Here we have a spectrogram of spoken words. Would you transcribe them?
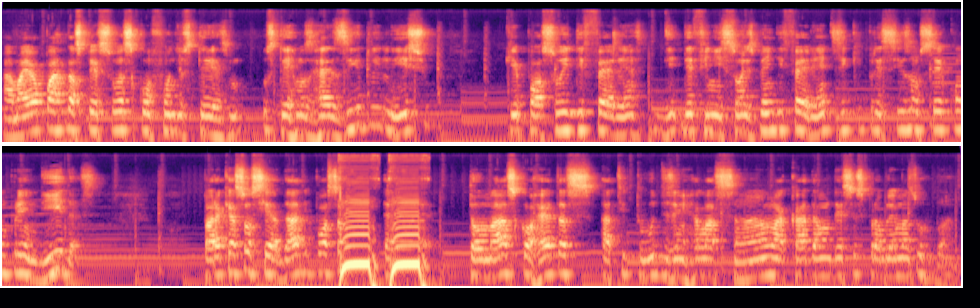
A maior parte das pessoas confunde os termos, os termos resíduo e lixo, que possuem definições bem diferentes e que precisam ser compreendidas para que a sociedade possa é, tomar as corretas atitudes em relação a cada um desses problemas urbanos.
